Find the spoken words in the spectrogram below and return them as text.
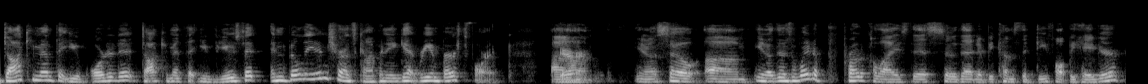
Document that you've ordered it, document that you've used it, and bill the insurance company and get reimbursed for it. Sure. Um, you know, so um, you know, there's a way to protocolize this so that it becomes the default behavior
